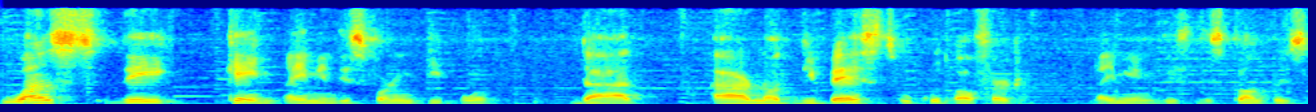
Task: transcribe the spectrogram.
once they came, I mean, these foreign people that are not the best who could offer, I mean, these, these countries.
